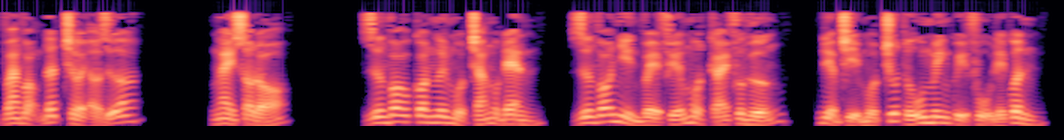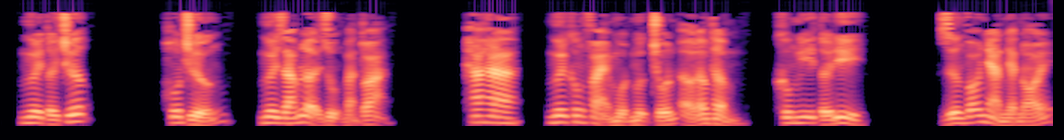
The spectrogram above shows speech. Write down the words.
vang vọng đất trời ở giữa. Ngay sau đó, dương võ con ngươi một trắng một đen, dương võ nhìn về phía một cái phương hướng, điểm chỉ một chút u minh quỷ phủ đế quân, ngươi tới trước. Hô trướng ngươi dám lợi dụng bản tọa. Ha ha, ngươi không phải một mực trốn ở âm thầm, không nghĩ tới đi. Dương võ nhàn nhạt nói.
